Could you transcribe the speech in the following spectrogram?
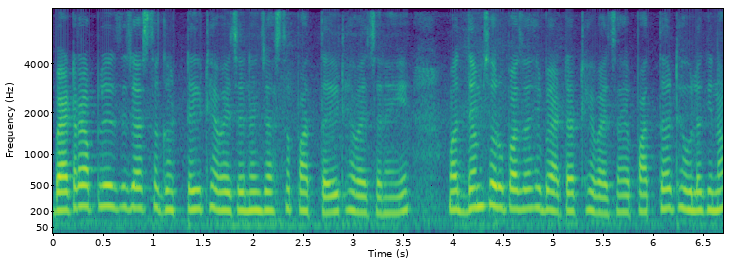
बॅटर आपल्याला ते जास्त घट्टही ठेवायचं नाही जास्त पातळही ठेवायचं नाही आहे मध्यम स्वरूपाचं हे बॅटर ठेवायचं आहे. पातळ ठेवलं की ना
